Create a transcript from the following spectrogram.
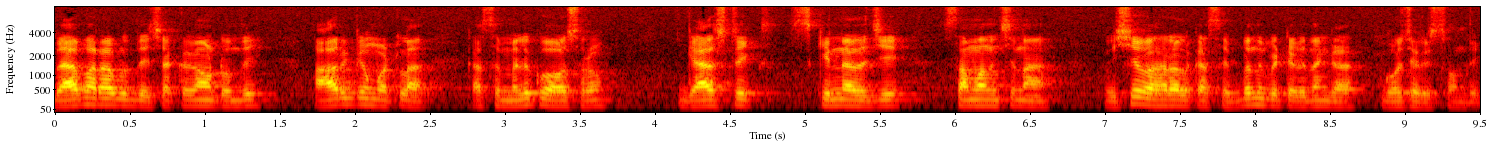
వ్యాపార అభివృద్ధి చక్కగా ఉంటుంది. ఆరోగ్యం పట్ల కాస్త మెలకు అవసరం. గ్యాస్ట్రిక్ స్కిన్ ఎలర్జీ సంబంధించిన విషయ వ్యవహారాలు కాస్త ఇబ్బంది పెట్టే విధంగా గోచరిస్తుంది.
